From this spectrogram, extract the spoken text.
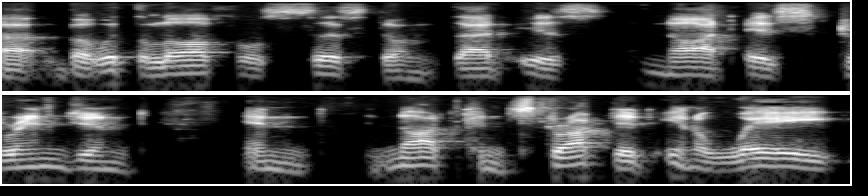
uh, but with the lawful system that is not as stringent and not constructed in a way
